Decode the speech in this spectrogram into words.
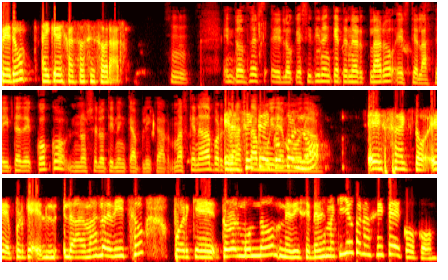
pero hay que dejarse asesorar. Hmm. Entonces, eh, lo que sí tienen que tener claro es que el aceite de coco no se lo tienen que aplicar. Más que nada porque ahora está muy de, coco, No. Exacto, eh, porque además lo he dicho porque todo el mundo me dice, me desmaquillo con aceite de coco.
